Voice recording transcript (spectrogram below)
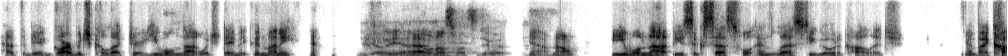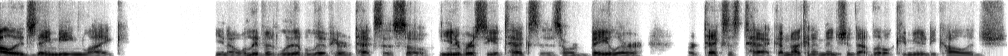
have to be a garbage collector. You will not, which they make good money. Oh yeah, Uh, no one else wants to do it. Yeah, no. You will not be successful unless you go to college. And by college, they mean like, you know, we live in live, live here in Texas. So University of Texas or Baylor or Texas Tech. I'm not going to mention that little community college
